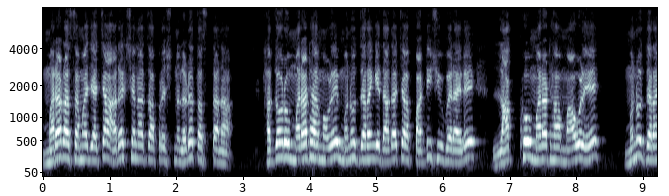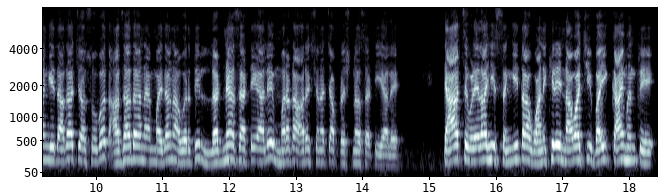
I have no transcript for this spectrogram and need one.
मराठा समाजाच्या आरक्षणाचा प्रश्न लढत असताना हजारो मराठा मावळे मनोज जरांगे दादाच्या पाठीशी उभे राहिले. लाखो मराठा मावळे मनोज जरांगे दादाच्या सोबत आझादा मैदानावरती लढण्यासाठी आले मराठा आरक्षणाच्या प्रश्नासाठी आले. त्याच वेळेला ही संगीता वानखेडे नावाची बाई काय म्हणते?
